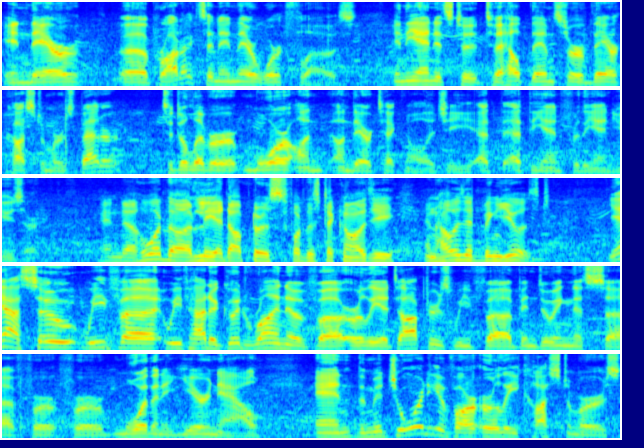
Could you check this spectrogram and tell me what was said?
in their uh, products and in their workflows. In the end, it's to, to help them serve their customers better, to deliver more on, on their technology at, at the end for the end user. And uh, who are the early adopters for this technology and how is it being used? Yeah, so we've uh, we've had a good run of uh, early adopters. We've uh, been doing this uh, for for more than a year now, and the majority of our early customers,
